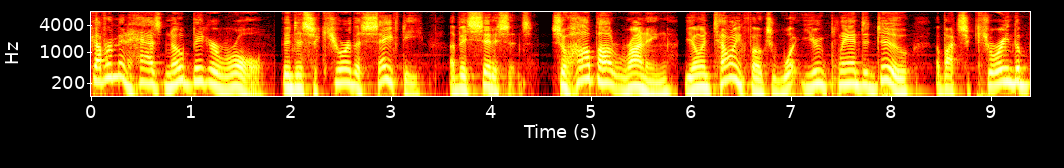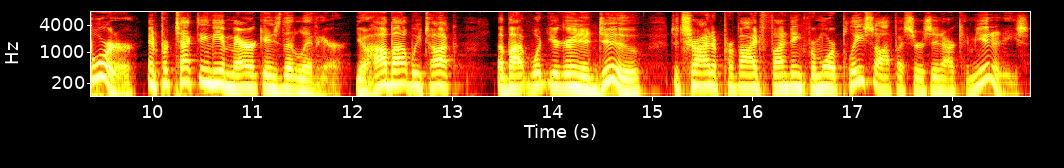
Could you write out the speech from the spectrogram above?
Government has no bigger role than to secure the safety of its citizens. So how about running, you know, and telling folks what you plan to do about securing the border and protecting the Americans that live here? You know, how about we talk about what you're going to do to try to provide funding for more police officers in our communities,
